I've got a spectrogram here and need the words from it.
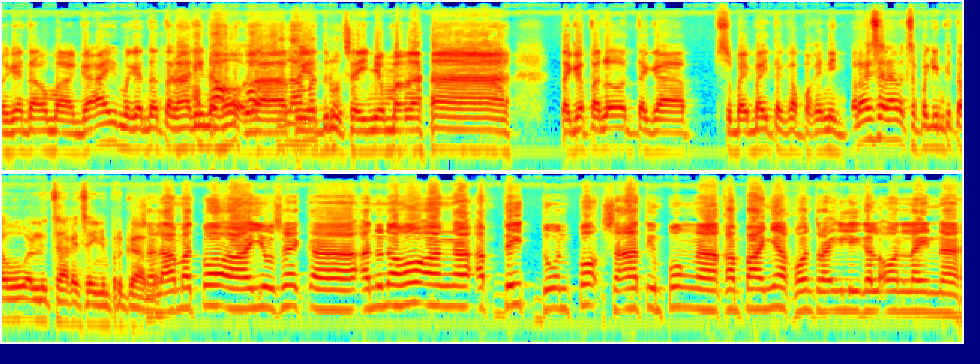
Magandang umaga. Ay, magandang tanghali Opo, na ho, opo, uh, Kuya Drew, po. sa inyong mga ah, tagapanood, taga-subaybay, tagapakinig. Maraming salamat sa pag-imbita ho ulit sa akin sa inyong programa. Salamat po, uh, Yusek. Ah, ano na ho ang ah, update doon po sa ating pong ah, kampanya kontra illegal online na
